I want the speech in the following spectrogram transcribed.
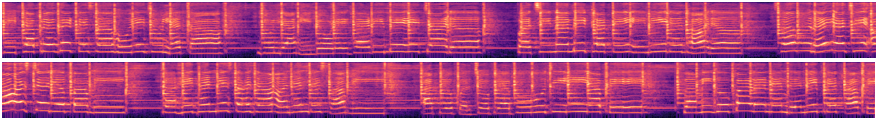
મીઠા પ્રગટ સહુએ ઝૂલતા ઝૂલ્યા હિંડોળે ઘડી બે ચાર પછી ન દીઠા તે નિર્ધાર સહુ રહ્યા છે આશ્ચર્ય પામી કહે ધન્ય સહજાનંદ સ્વામી આપ્યો પરચો પ્રભુજી આપે સ્વામી ગોપાળાનંદને પ્રતાપે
